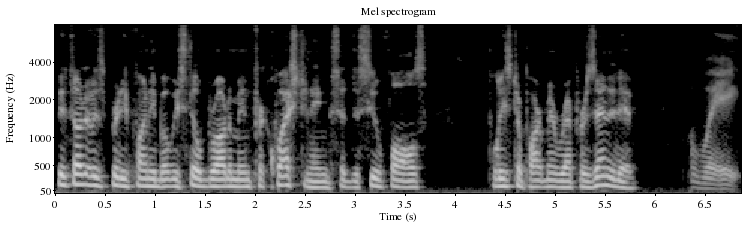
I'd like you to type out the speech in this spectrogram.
They thought it was pretty funny, but we still brought him in for questioning, said the Sioux Falls Police Department representative. Wait,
